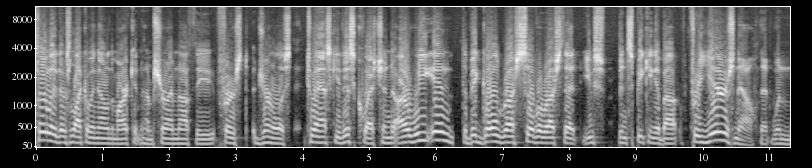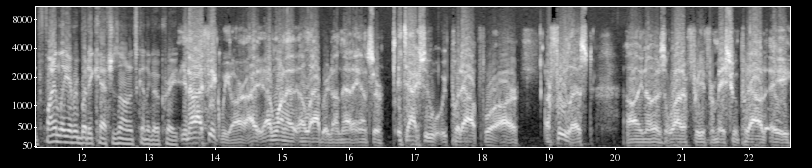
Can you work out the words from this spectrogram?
Clearly, there's a lot going on in the market, and I'm sure I'm not the first journalist to ask you this question. Are we in the big gold rush, silver rush that you've been speaking about for years now that when finally everybody catches on, it's going to go crazy? You know, I think we are. I, I want to elaborate on that answer. It's actually what we put out for our, our free list. Uh, you know, there's a lot of free information. We put out a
